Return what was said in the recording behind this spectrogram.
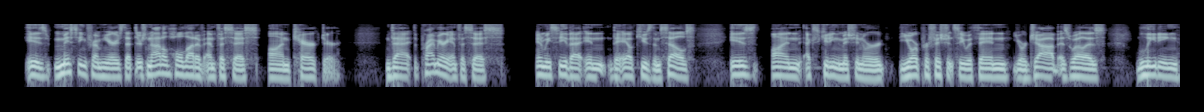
is missing from here is that there's not a whole lot of emphasis on character. That the primary emphasis, and we see that in the ALQs themselves, is on executing the mission or your proficiency within your job, as well as leading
